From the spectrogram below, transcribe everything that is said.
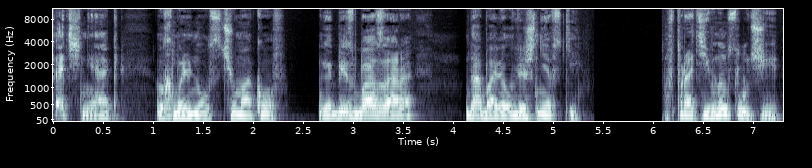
«Точняк», — ухмыльнулся Чумаков. «Без базара», — добавил Вишневский. «В противном случае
